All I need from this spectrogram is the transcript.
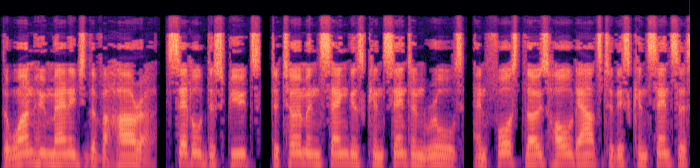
the one who managed the Vihara, settled disputes, determined Sanghas consent and rules, and forced those holdouts to this consensus.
